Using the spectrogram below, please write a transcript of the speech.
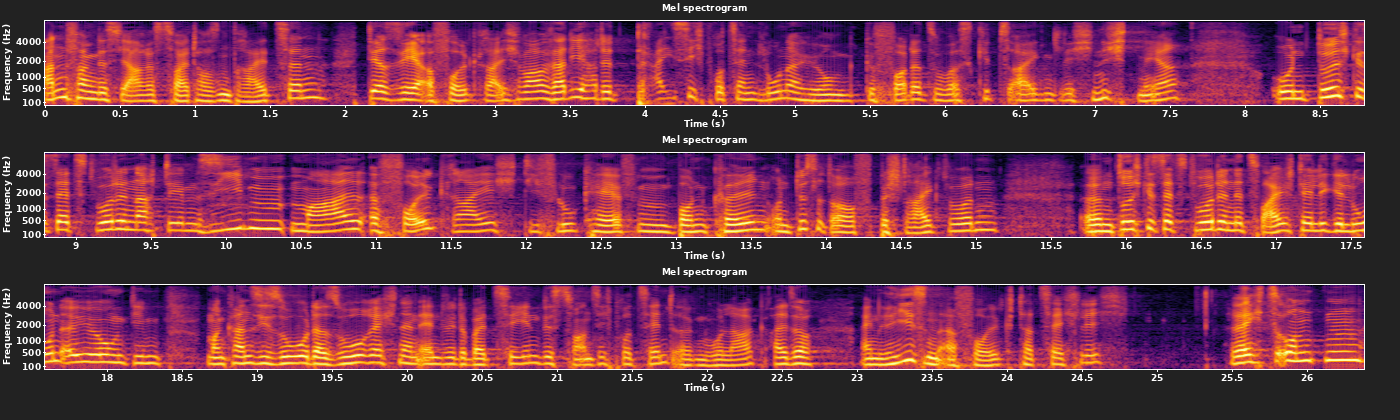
Anfang des Jahres 2013, der sehr erfolgreich war. Verdi hatte 30 Prozent Lohnerhöhung gefordert, sowas gibt es eigentlich nicht mehr. Und durchgesetzt wurde, nachdem siebenmal erfolgreich die Flughäfen Bonn, Köln und Düsseldorf bestreikt wurden, ähm, durchgesetzt wurde eine zweistellige Lohnerhöhung, die man kann sie so oder so rechnen, entweder bei 10 bis 20 Prozent irgendwo lag. Also ein Riesenerfolg tatsächlich. Rechts unten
